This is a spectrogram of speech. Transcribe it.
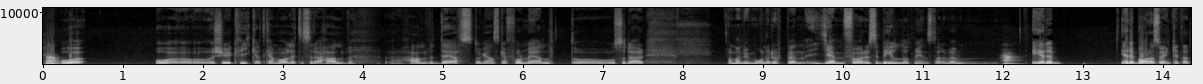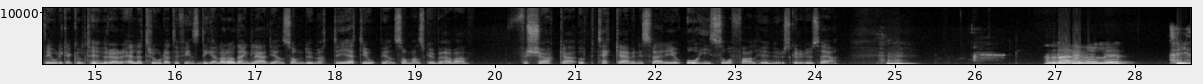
Ja. Och, och, och kyrkfikat kan vara lite sådär halv, halvdäst och ganska formellt och, och sådär. Om man nu målar upp en jämförelsebild åtminstone. Men är, det, är det bara så enkelt att det är olika kulturer eller tror du att det finns delar av den glädjen som du mötte i Etiopien som man skulle behöva försöka upptäcka även i Sverige? Och i så fall hur, skulle du säga? Mm. Ja, det där är väl eh, 10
